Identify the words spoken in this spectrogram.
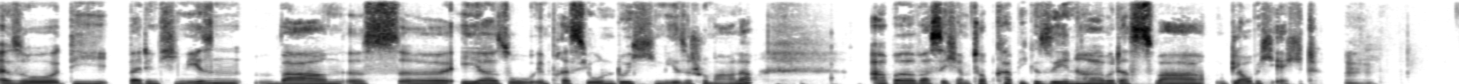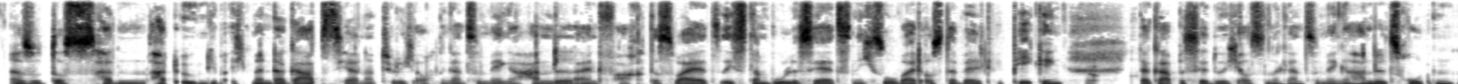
Also die bei den Chinesen waren es äh, eher so Impressionen durch chinesische Maler. Aber was ich am Topkapi gesehen habe, das war, glaube ich, echt. Mhm. Also das hat, hat irgendwie, ich meine, da gab es ja natürlich auch eine ganze Menge Handel einfach. Das war jetzt, Istanbul ist ja jetzt nicht so weit aus der Welt wie Peking. Ja. Da gab es ja durchaus eine ganze Menge Handelsrouten.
